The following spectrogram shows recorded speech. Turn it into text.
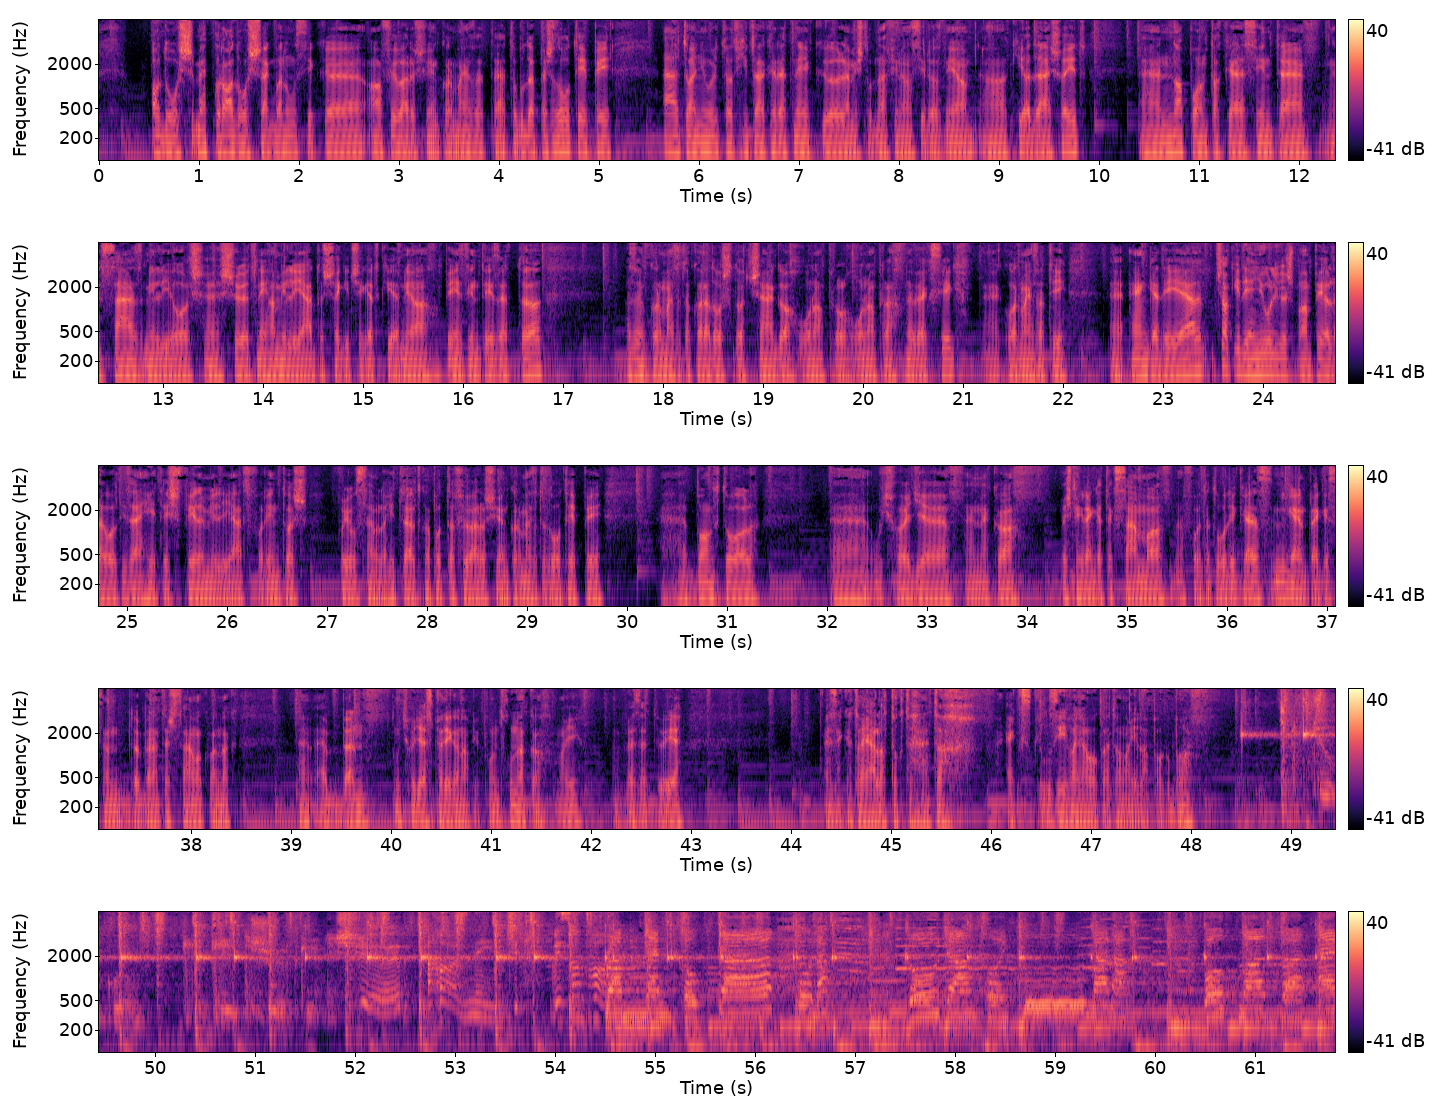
adós, mekkora adósságban úszik a fővárosi önkormányzat, tehát a Budapest, az OTP által nyújtott hitelkeret nélkül nem is tudná finanszírozni a, a kiadásait. Eh, naponta kell szinte 100 milliós, sőt néha milliárdos segítséget kérni a pénzintézettől. Az önkormányzatok adósodottsága hónapról hónapra növekszik. Eh, kormányzati engedéllyel. Csak idén júliusban például 17,5 milliárd forintos folyószámla hitelt kapott a fővárosi önkormányzat az OTP banktól, úgyhogy ennek a és még rengeteg számmal folytatódik ez. Igen, egészen döbbenetes számok vannak ebben, úgyhogy ez pedig a napi.hu-nak a mai vezetője. Ezeket ajánlatok tehát a exkluzív anyagokat a mai lapokból. viszont van. Rum and Coca-Cola, go down for you, mama. Both mother and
